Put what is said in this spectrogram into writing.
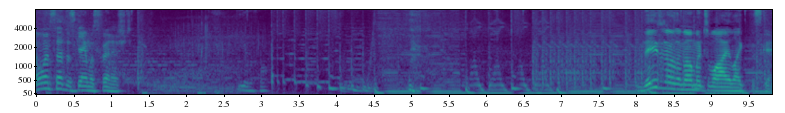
No one said this game was finished. Beautiful. These are the moments why I like this game.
